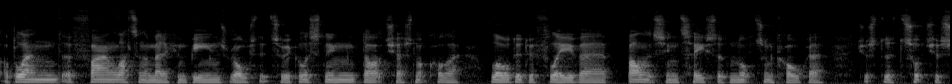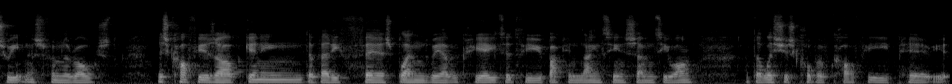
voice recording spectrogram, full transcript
a blend of fine Latin American beans roasted to a glistening dark chestnut colour, loaded with flavour, balancing taste of nuts and cocoa, just a touch of sweetness from the roast. This coffee is our beginning, the very first blend we ever created for you back in 1971. A delicious cup of coffee, period.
